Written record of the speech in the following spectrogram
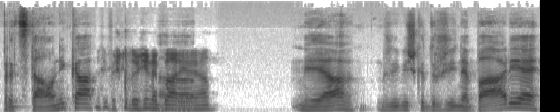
predstavnika. Ribiške družine Barje. Uh, ja. Ja, ribiške družine Barje.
